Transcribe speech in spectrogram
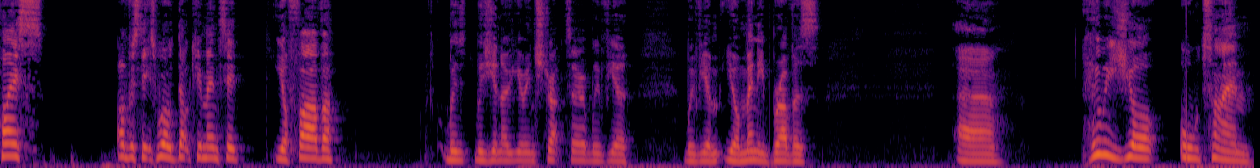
Royce, obviously, it's well documented. Your father was, was you know, your instructor with your with your your many brothers. Uh, who is your all time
